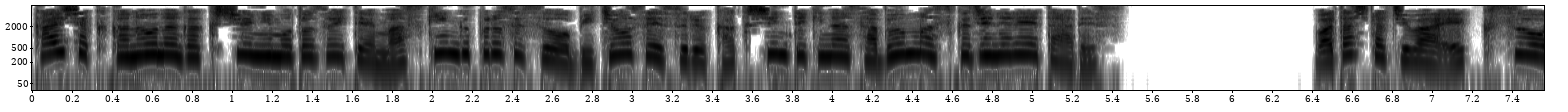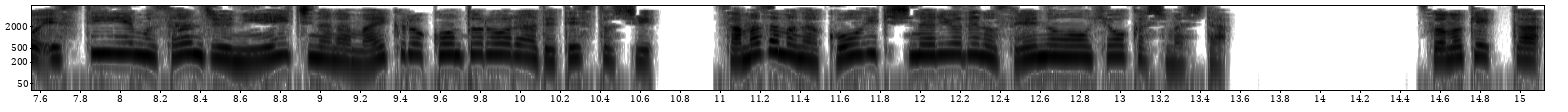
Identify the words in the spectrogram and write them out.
解釈可能な学習に基づいてマスキングプロセスを微調整する革新的な差分マスクジェネレーターです。私たちは X を STM32H7 マイクロコントローラーでテストし、様々な攻撃シナリオでの性能を評価しました。その結果、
